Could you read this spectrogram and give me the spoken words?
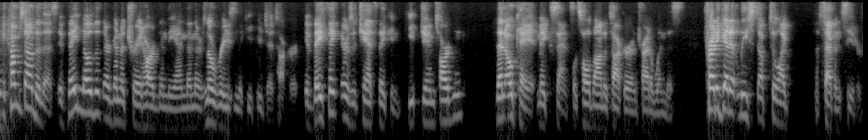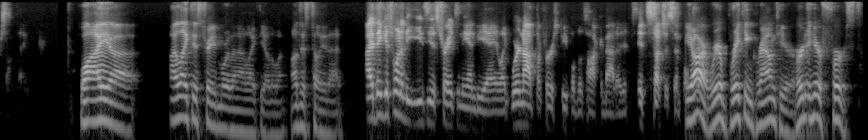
It comes down to this: if they know that they're going to trade Harden in the end, then there's no reason to keep PJ Tucker. If they think there's a chance they can keep James Harden, then okay, it makes sense. Let's hold on to Tucker and try to win this. Try to get at least up to like the seven seed or something. Well, I uh, I like this trade more than I like the other one. I'll just tell you that. I think it's one of the easiest trades in the NBA. Like we're not the first people to talk about it. It's it's such a simple. We are. We're breaking ground here. Heard it here first,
